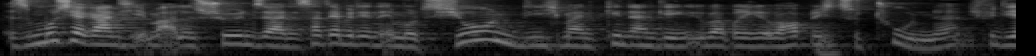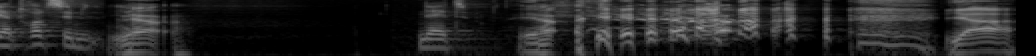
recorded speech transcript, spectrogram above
Es muss ja gar nicht immer alles schön sein. Das hat ja mit den Emotionen, die ich meinen Kindern gegenüberbringe, überhaupt nichts zu tun. Ne? Ich finde die ja trotzdem Ja. nett. Ja. ja,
